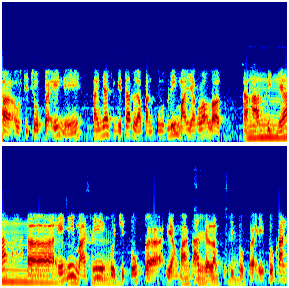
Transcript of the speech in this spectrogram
uji coba ini hanya sekitar delapan puluh lima yang lolos. Nah artinya ini masih uji coba yang mana dalam uji coba itu kan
